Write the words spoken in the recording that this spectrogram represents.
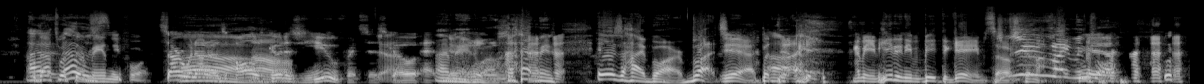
well, that's what that they're was- mainly for. Sorry, we're not as, all as good Oh. as you, Francisco. At I mean, well, I mean, it is a high bar, but Yeah, but Uh, the- I mean, he didn't even beat the game, so come on. Yeah.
